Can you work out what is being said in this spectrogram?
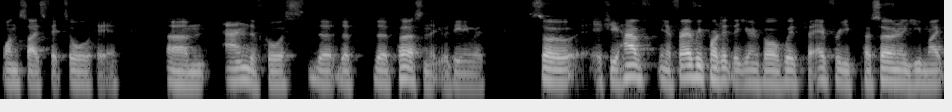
one size fits all here. Um, and of course, the, the, the person that you're dealing with. So if you have, you know, for every project that you're involved with, for every persona you might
